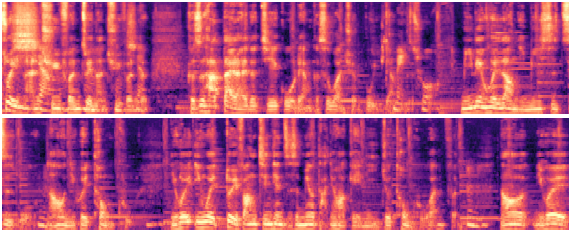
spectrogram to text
最难区分、最难区分的。可是它带来的结果，两个是完全不一样的。没错，迷恋会让你迷失自我，然后你会痛苦，你会因为对方今天只是没有打电话给你，就痛苦万分。嗯，然后你会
